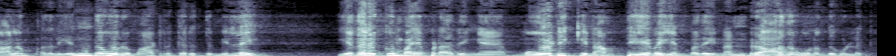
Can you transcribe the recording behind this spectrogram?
காலம் அதுல எந்த ஒரு மாற்று கருத்தும் இல்லை. எதற்கும் பயப்படாதீங்க. மோடிக்கு நாம் தேவை என்பதை நன்றாக உணர்ந்து கொள்ளுங்க.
